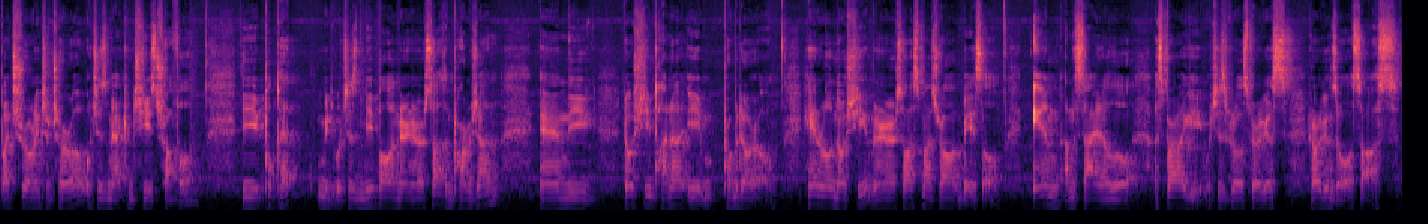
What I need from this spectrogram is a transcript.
Baccheroni Tortura, which is mac and cheese truffle. The polpette, which is meatball and marinara sauce and parmesan. And the gnocchi panna e pomodoro, hand rolled gnocchi, marinara sauce, mozzarella, and basil. And on the side, a little asparagi, which is grilled asparagus, gorgonzola sauce.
